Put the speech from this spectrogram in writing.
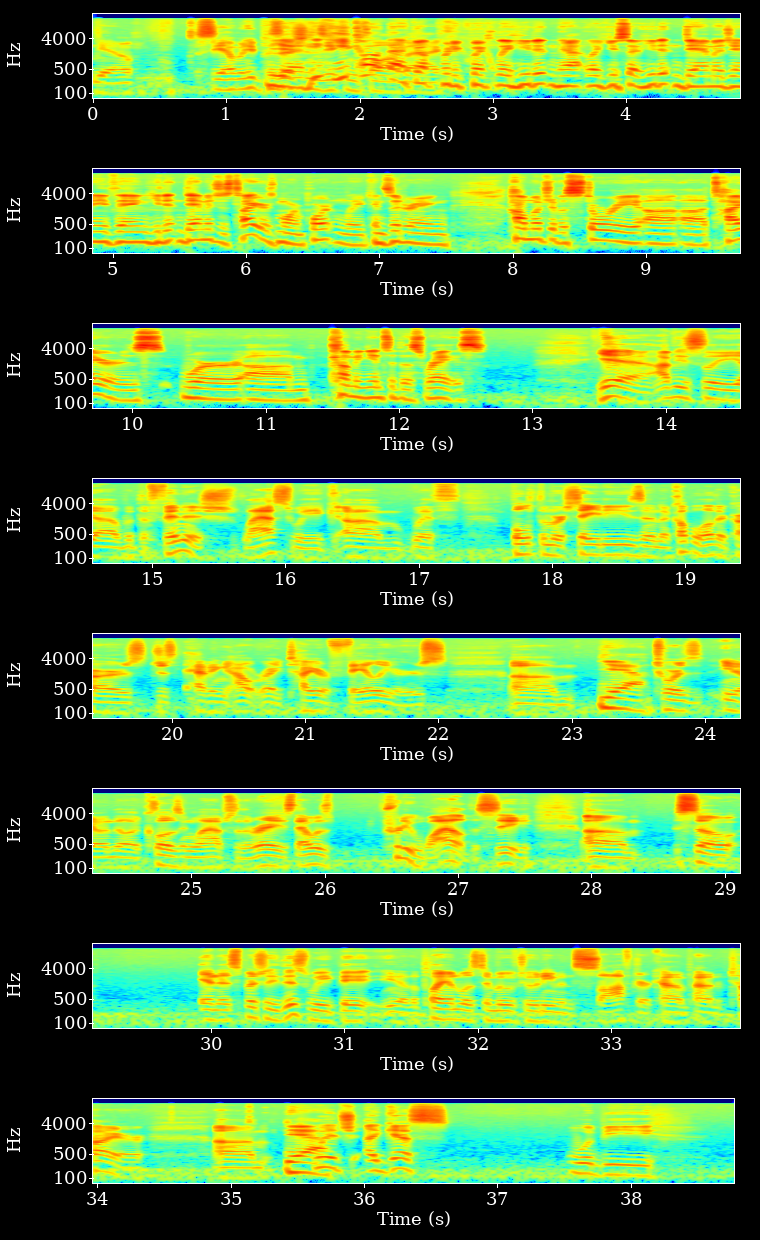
you know, see how many positions yeah, he, he caught back, back, up pretty quickly. He didn't have, like you said, he didn't damage anything. He didn't damage his tires, more importantly, considering how much of a story uh, uh, tires were um, coming into this race. Yeah, obviously, uh, with the finish last week, um, with both the Mercedes and a couple other cars just having outright tire failures. Um, yeah. Towards you know in the closing laps of the race, that was pretty wild to see. Um, so, and especially this week, they you know the plan was to move to an even softer compound of tire. Um, yeah. Which I guess would be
